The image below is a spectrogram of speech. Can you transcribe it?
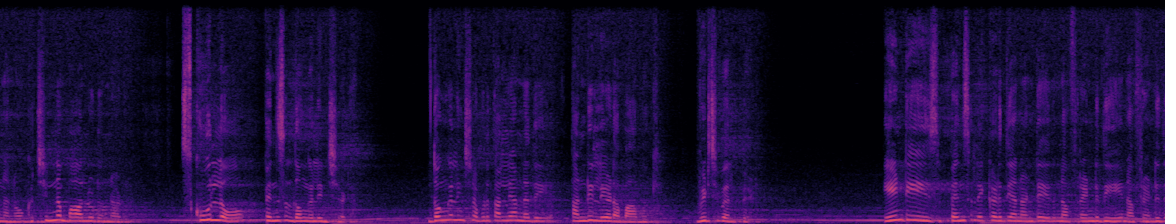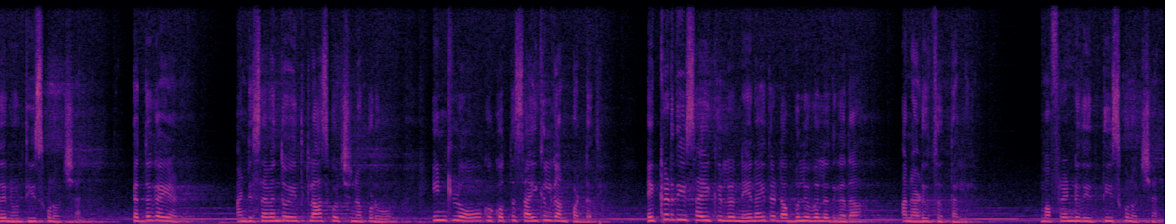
చెప్తున్నాను ఒక చిన్న బాలుడు ఉన్నాడు. స్కూల్లో పెన్సిల్ దొంగలించాడు. దొంగలించినప్పుడు తల్లి అన్నది తండ్రి లేడా బాబుకి? విడిచి వెళ్ళిపోయాడు. ఏంటి ఈ పెన్సిల్ ఎక్కడిది? అని అంటే ఇది నా ఫ్రెండ్ది నా ఫ్రెండ్దే నేను తీసుకొని వచ్చాను. పెద్దగా అయ్యాడు. అంటే సెవెంత్ ఎయిత్ క్లాస్కి వచ్చినప్పుడు ఇంట్లో ఒక కొత్త సైకిల్ కనపడ్డది. ఎక్కడిది ఈ సైకిల్? నేనైతే డబ్బులు ఇవ్వలేదు కదా? అని అడుగుతుంది తల్లి. మా ఫ్రెండ్ది తీసుకొని వచ్చాను.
